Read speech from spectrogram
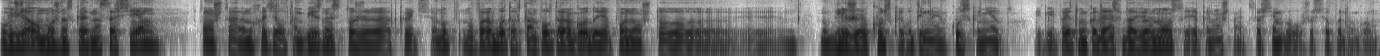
Уезжал, можно сказать, на совсем, потому что ну, хотел там бизнес тоже открыть. Все. Ну, ну, поработав там полтора года, я понял, что э, ну, ближе Иркутска, вот именно Иркутска нет. И поэтому, когда я сюда вернулся, я, конечно, это совсем было уже все по-другому.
